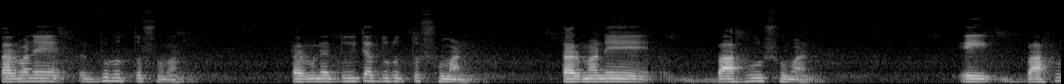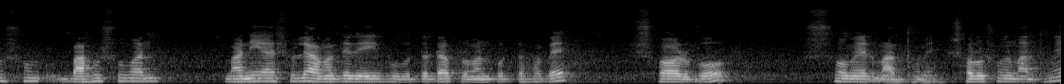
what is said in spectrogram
তার মানে দূরত্ব সমান। তার মানে দুইটা দূরত্ব সমান। তার মানে বাহু সমান। এই বাহু বাহু সমান মানে আসলে আমাদের এই উপপাদ্যটা প্রমাণ করতে হবে সর্ব সমের মাধ্যমে, সর্বসমের মাধ্যমে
